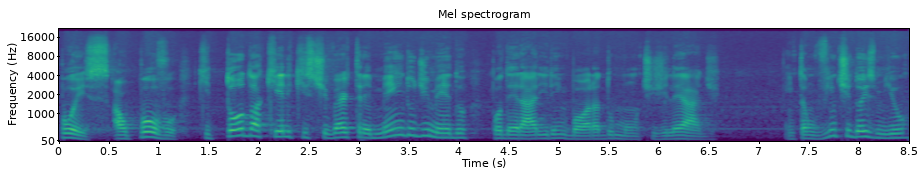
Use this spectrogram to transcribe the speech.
pois, ao povo que todo aquele que estiver tremendo de medo poderá ir embora do monte Gileade. Então, 22 mil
